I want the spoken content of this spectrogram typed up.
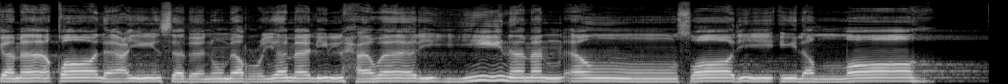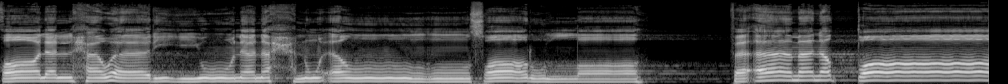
كما قال عيسى بن مريم للحواريين من أنصاري إلى الله. قال الحواريون نحن أنصار الله. فامنت طائفه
